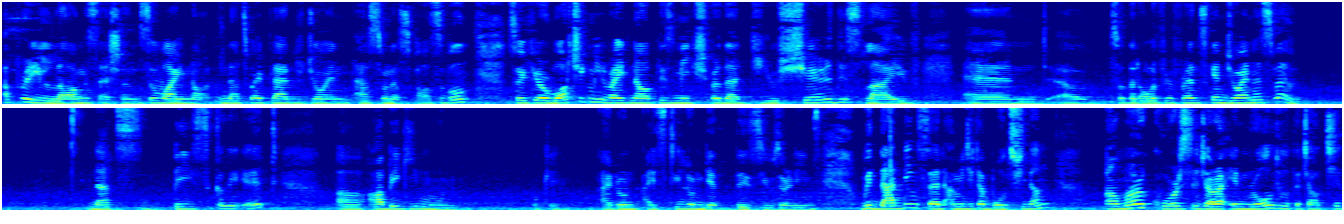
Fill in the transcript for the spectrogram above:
a pretty long session, so why not? And that's why I plan to join as soon as possible. So if you're watching me right now, please make sure that you share this live, and um, so that all of your friends can join as well. That's basically it. Uh, Abegi Mon. Okay. I don't I still don't get these usernames. With that being said, আমি যেটা বলছিলাম আমার কোর্সে যারা এনরোলড হতে চাচ্ছেন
